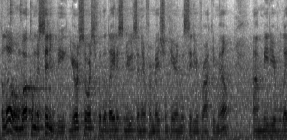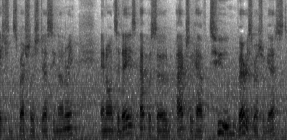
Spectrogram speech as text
Hello and welcome to City Beat, your source for the latest news and information here in the city of Rocky Mount. I'm Media Relations Specialist Jesse Nunnery, and on today's episode, I actually have two very special guests.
